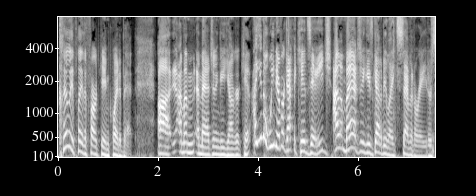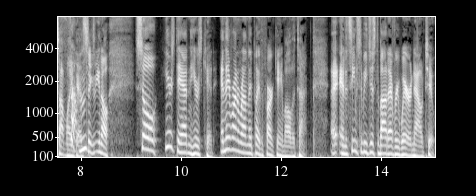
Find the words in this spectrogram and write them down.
clearly play the fart game quite a bit. Uh, I'm, im- imagining a younger kid. Uh, you know, we never got the kid's age. I'm imagining he's got to be like seven or eight or something, like that. Six, you know. So here's dad and here's kid, and they run around. They play the fart game all the time, and it seems to be just about everywhere now too.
